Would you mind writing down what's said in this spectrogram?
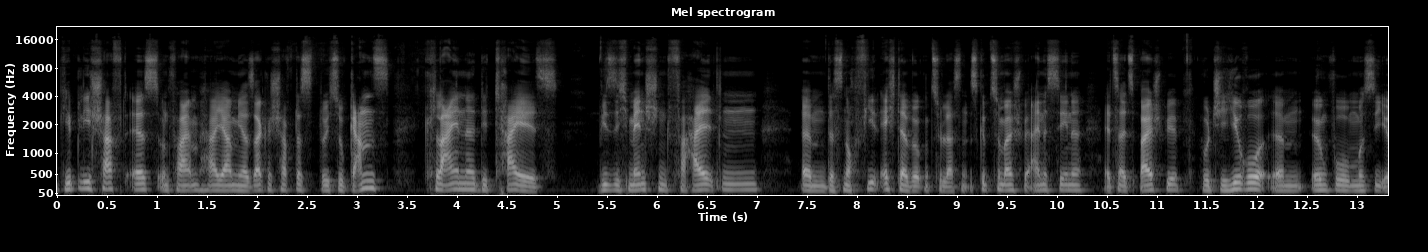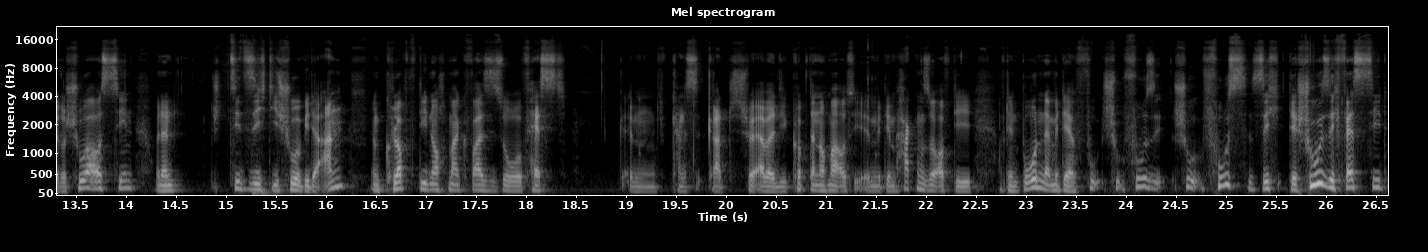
Ghibli schafft es und vor allem Hayao Miyazaki schafft es durch so ganz kleine Details, wie sich Menschen verhalten, ähm, das noch viel echter wirken zu lassen. Es gibt zum Beispiel eine Szene, jetzt als Beispiel, wo Chihiro ähm, irgendwo muss sie ihre Schuhe ausziehen und dann zieht sie sich die Schuhe wieder an und klopft die nochmal quasi so fest. Ähm, ich kann es gerade schwer, aber die klopft dann nochmal mit dem Hacken so auf, die, auf den Boden, damit der Fu Schu Fuß, Schu Fuß sich, der Schuh sich festzieht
